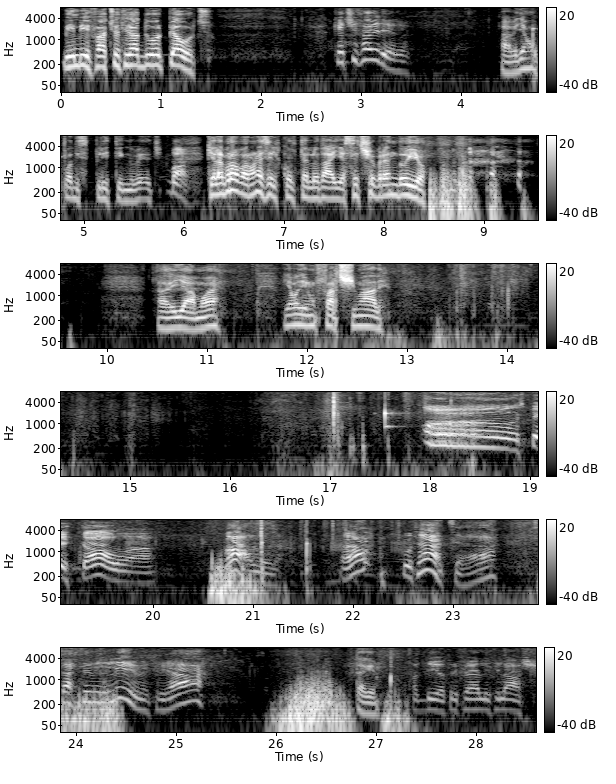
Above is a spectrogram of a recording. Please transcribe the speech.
Bimbi, faccio tirare due colpi a orso. Che ci fa vedere? Va, vediamo un po' di splitting. Vai. Che la prova non è se il coltello taglia, se ci prendo io. Va, vediamo, eh. Vediamo di non farci male. Oh, spettacolo! eh. Va allora. Eh? Potenza, eh? 7 mm, eh? Dai che- Addio, Trifelli, ti lascio.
